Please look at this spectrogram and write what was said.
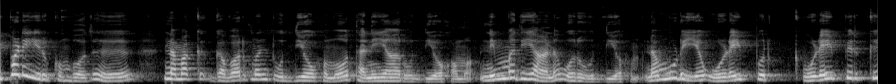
இப்படி இருக்கும்போது நமக்கு கவர்மெண்ட் உத்தியோகமோ தனியார் உத்தியோகமோ நிம்மதியான ஒரு உத்தியோகம் நம்முடைய உழைப்பு உழைப்பிற்கு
